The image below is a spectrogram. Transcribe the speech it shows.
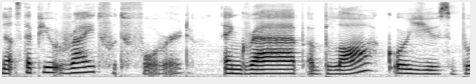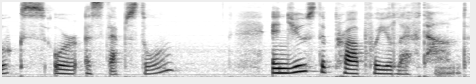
Now step your right foot forward and grab a block or use books or a step stool and use the prop for your left hand.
